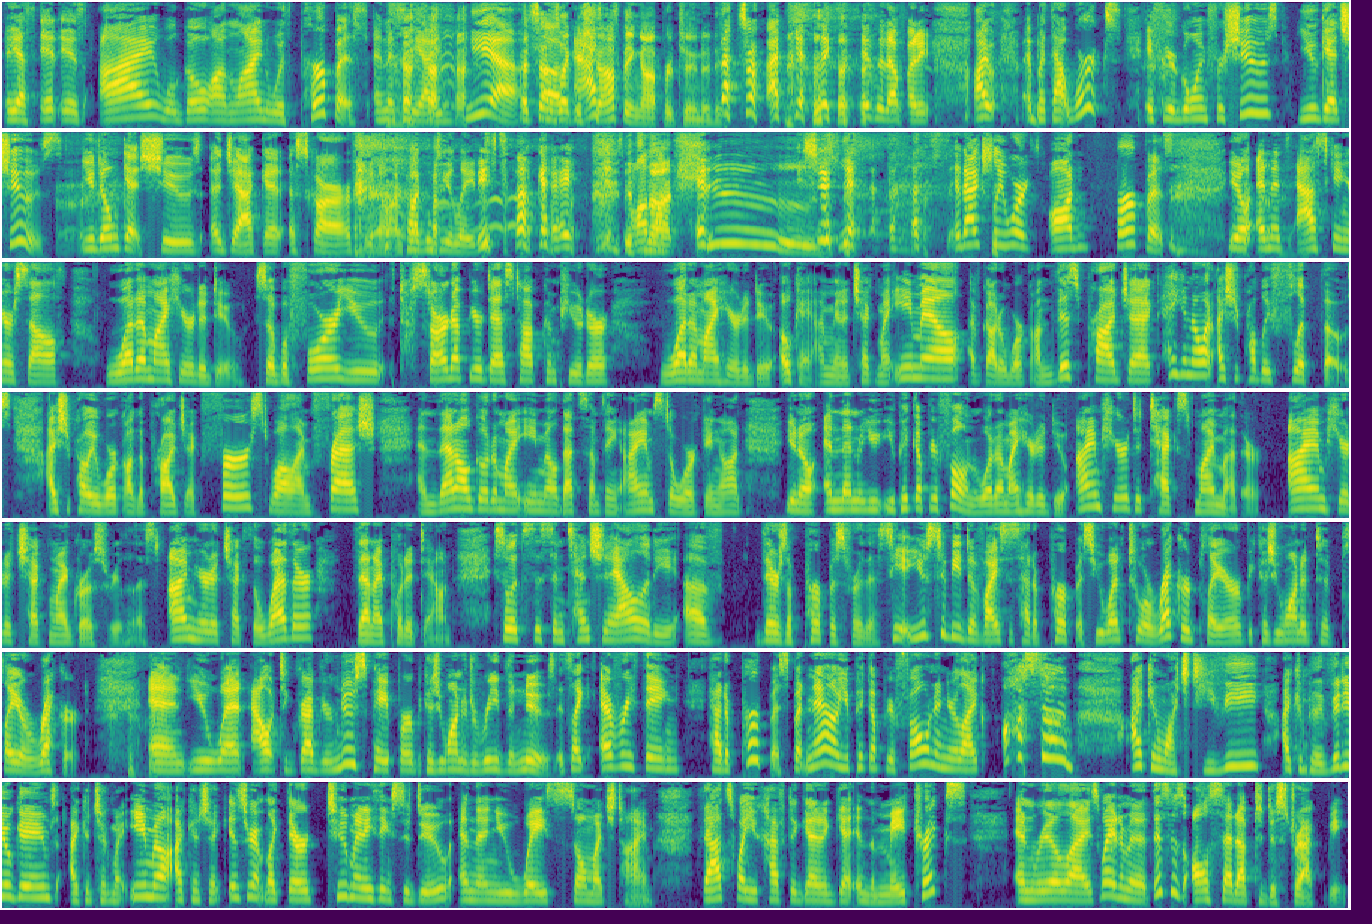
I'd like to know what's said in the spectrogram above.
Yes, it is. I will go online with purpose, and it's the idea. that sounds like a ask- shopping opportunity. That's right. isn't that funny? I, but that works. If you're going for shoes, you get shoes. You don't get shoes, a jacket, a scarf. You know, I'm talking to you, ladies. okay, it's, it's not shoes. It, yes, it actually works on purpose. You know, and it's asking yourself, what am I here to do? So before you start up your desktop computer what am I here to do? Okay, I'm going to check my email. I've got to work on this project. Hey, you know what? I should probably flip those. I should probably work on the project first while I'm fresh, and then I'll go to my email. That's something I am still working on, you know, and then you, you pick up your phone. What am I here to do? I'm here to text my mother. I am here to check my grocery list. I'm here to check the weather then I put it down. So it's this intentionality of there's a purpose for this. See, it used to be devices had a purpose. You went to a record player because you wanted to play a record and you went out to grab your newspaper because you wanted to read the news. It's like everything had a purpose. But now you pick up your phone and you're like, awesome. I can watch TV. I can play video games. I can check my email. I can check Instagram. Like there are too many things to do. And then you waste so much time. That's why you have to get, get in the matrix and realize, wait a minute, this is all set up to distract me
